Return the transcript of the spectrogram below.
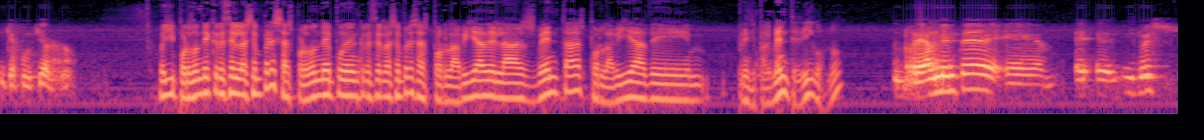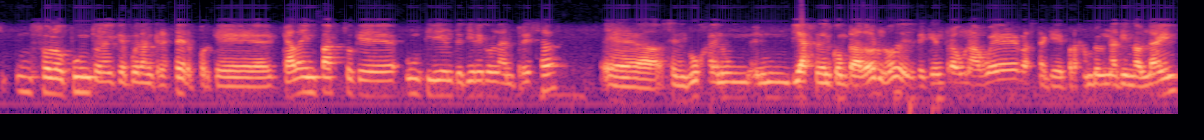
y que funciona, ¿no? Oye, ¿por dónde crecen las empresas? ¿Por dónde pueden crecer las empresas? ¿Por la vía de las ventas? ¿Por la vía de... principalmente, digo, ¿no? Realmente eh, eh, eh, no es un solo punto en el que puedan crecer, porque cada impacto que un cliente tiene con la empresa se dibuja en un, en un, viaje del comprador, ¿no? Desde que entra a una web hasta que, por ejemplo, en una tienda online,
